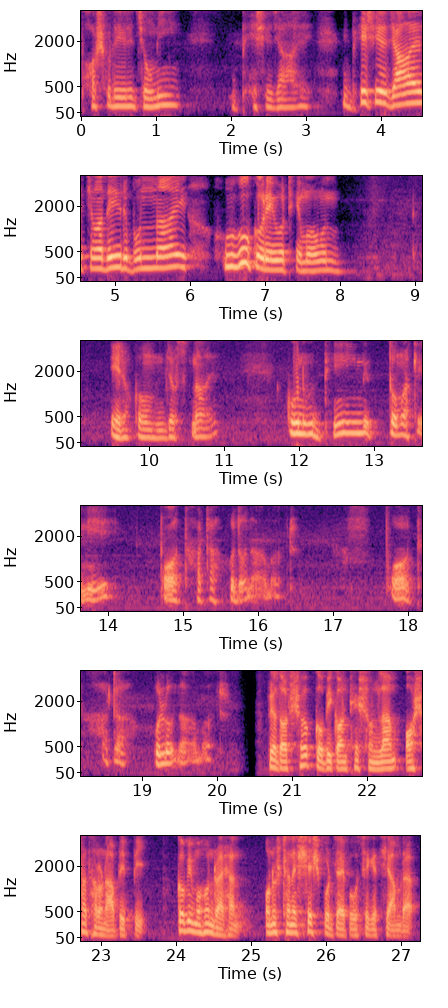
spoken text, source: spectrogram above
ফসলের জমি ভেসে যায় ভেসে যায় চাঁদের বন্যায়, হু হু করে ওঠে মন। এরকম জ্যোৎস্নায় কোনো দিন তোমাকে নিয়ে পথ হাঁটা হলো না আমার। পথ হাঁটা হলো না আমার। প্রিয় দর্শক কবি কণ্ঠে শুনলাম অসাধারণ আবৃত্তি। কবি মোহন রায়হান অনুষ্ঠানের শেষ পর্যায়ে পৌঁছে গেছি আমরা।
